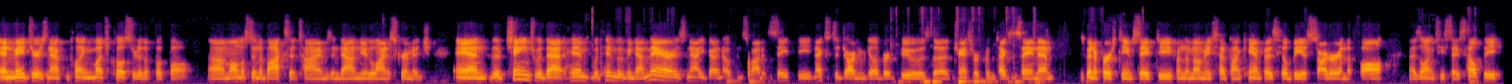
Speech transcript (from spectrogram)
And Major is now playing much closer to the football, um, almost in the box at times and down near the line of scrimmage. And the change with that, him with him moving down there, is now you've got an open spot at safety next to Jardin Gilbert, who is the transfer from Texas A&M. He's been a first-team safety from the moment he stepped on campus. He'll be a starter in the fall as long as he stays healthy.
